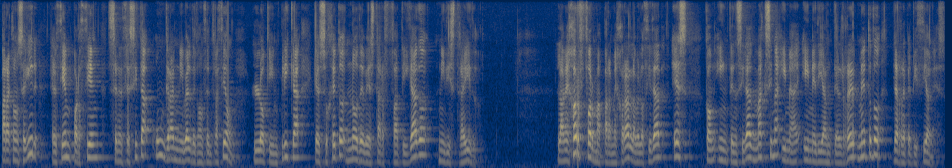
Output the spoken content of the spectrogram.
Para conseguir el 100% se necesita un gran nivel de concentración, lo que implica que el sujeto no debe estar fatigado ni distraído. La mejor forma para mejorar la velocidad es con intensidad máxima y, mediante el método de repeticiones.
